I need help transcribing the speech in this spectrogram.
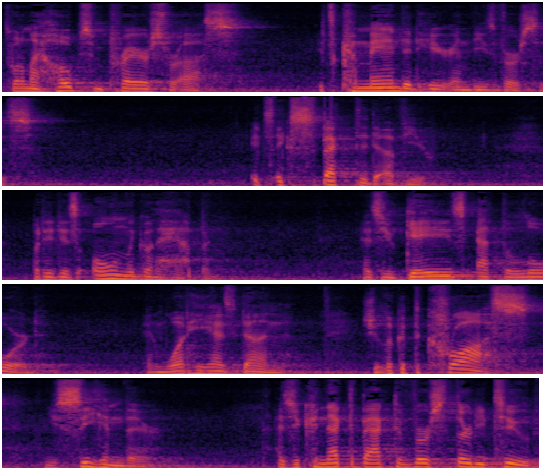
It's one of my hopes and prayers for us it's commanded here in these verses. It's expected of you. But it is only going to happen as you gaze at the Lord and what He has done. As you look at the cross, you see Him there. As you connect back to verse 32,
